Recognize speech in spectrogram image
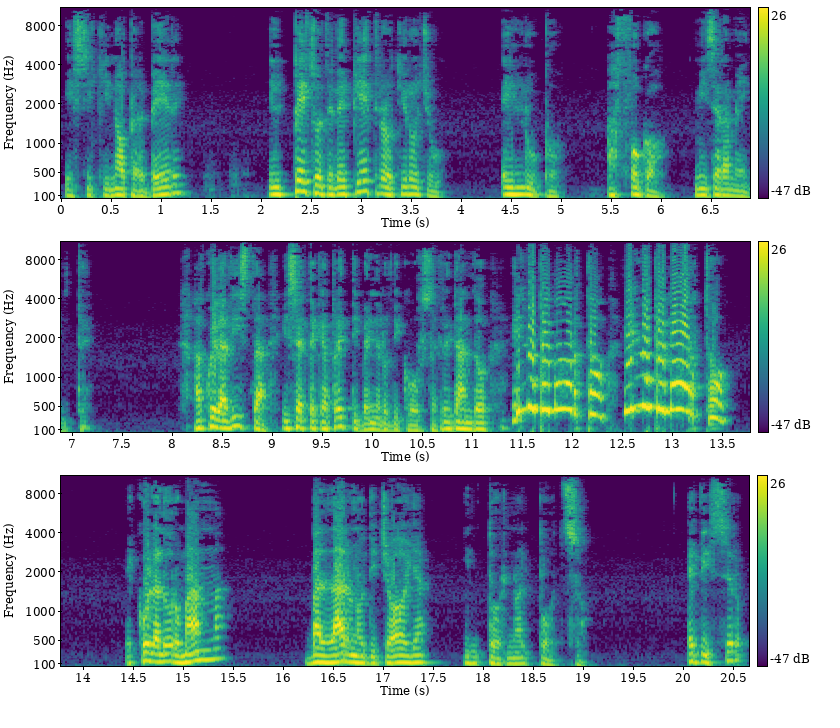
e si chinò per bere, il peso delle pietre lo tirò giù e il lupo affogò miseramente. A quella vista i sette capretti vennero di corsa, gridando Il lupo è morto! Il lupo è morto! E con la loro mamma ballarono di gioia intorno al pozzo e vissero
